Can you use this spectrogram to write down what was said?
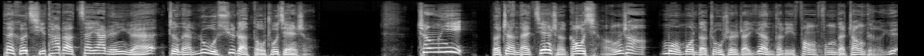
在和其他的在押人员正在陆续的走出监舍。张毅则站在监舍高墙上，默默地注视着院子里放风的张德月。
